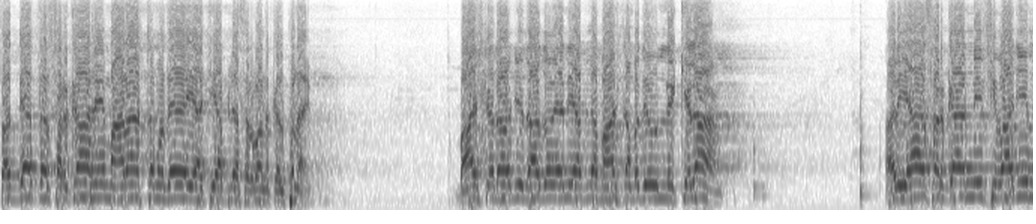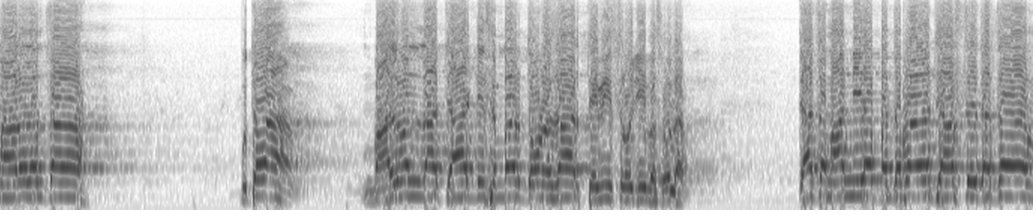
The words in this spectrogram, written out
सध्याचं सरकार हे महाराष्ट्रामध्ये याची आपल्या सर्वांना कल्पना आहे. भास्कररावजी जाधव यांनी आपल्या भाषणामध्ये उल्लेख केला अरे या सरकारने शिवाजी महाराजांचा पुतळा मालवणला चार डिसेंबर दोन हजार तेवीस रोजी बसवला. त्याचं माननीय पंतप्रधानाच्या हस्ते त्याचं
